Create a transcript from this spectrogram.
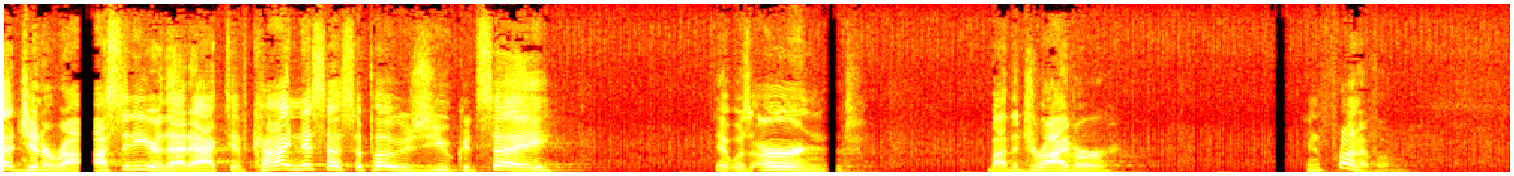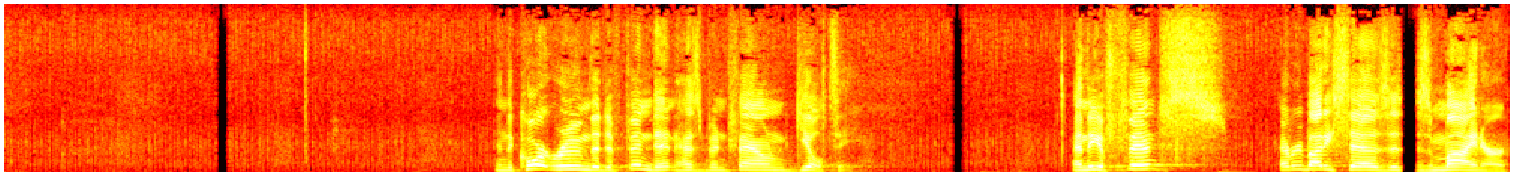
that generosity or that act of kindness, I suppose you could say it was earned by the driver in front of him. In the courtroom, the defendant has been found guilty. And the offense, everybody says, is minor.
